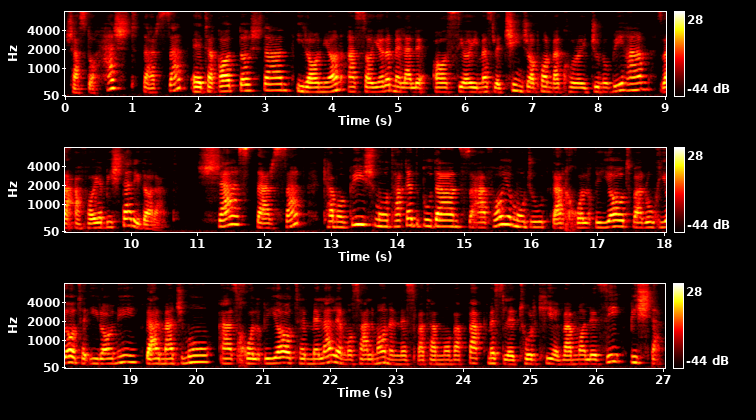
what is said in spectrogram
68 درصد اعتقاد داشتند ایرانیان از سایر ملل آسیایی مثل چین، ژاپن و کره جنوبی هم ضعفهای بیشتری دارند. 60 درصد کم و بیش معتقد بودند ضعفهای موجود در خلقیات و روحیات ایرانی در مجموع از خلقیات ملل مسلمان نسبتا موفق مثل ترکیه و مالزی بیشتر.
